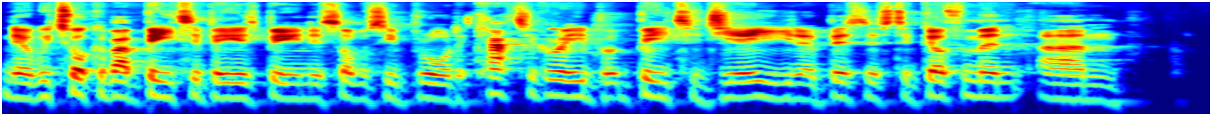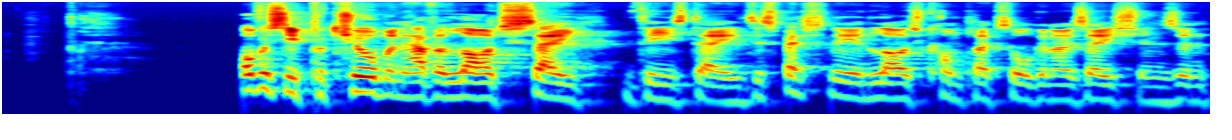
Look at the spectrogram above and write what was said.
you know, we talk about B two B as being this obviously broader category, but B two G, you know, business to government. Um, obviously, procurement have a large say these days, especially in large complex organisations, and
